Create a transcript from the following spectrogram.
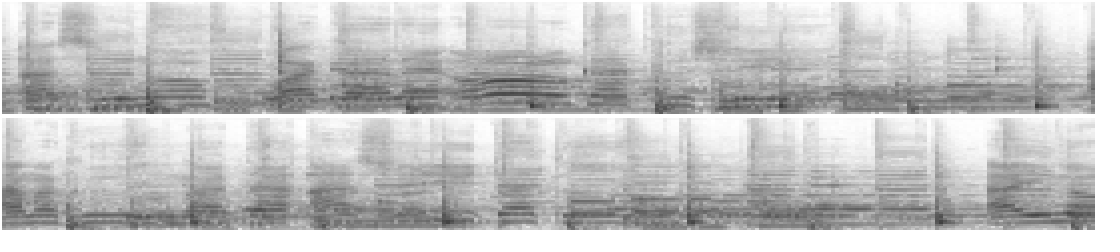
明日の別れを隠し甘くまた明日と愛の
